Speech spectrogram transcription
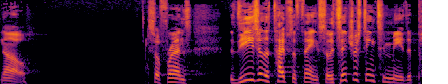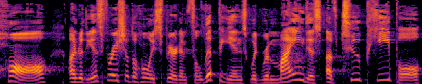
No. So, friends, these are the types of things. So it's interesting to me that Paul, under the inspiration of the Holy Spirit in Philippians, would remind us of two people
